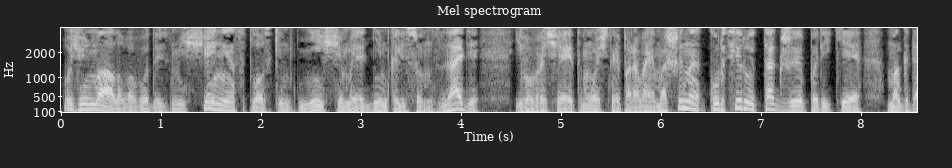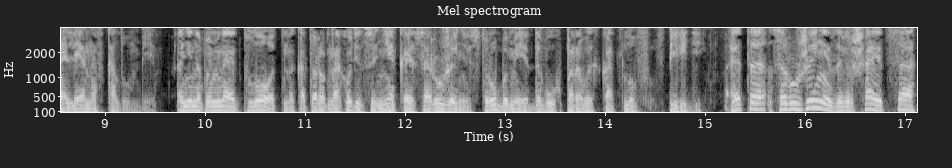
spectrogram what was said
очень малого водоизмещения с плоским днищем и одним колесом сзади, его вращает мощная паровая машина, курсируют также по реке Магдалена в Колумбии. Они напоминают плот, на котором находится некое сооружение с трубами двух паровых котлов впереди. Это сооружение завершается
